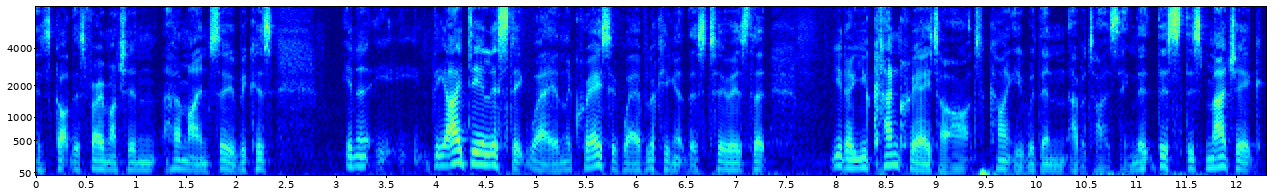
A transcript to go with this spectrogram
has got this very much in her mind too, because in a, the idealistic way and the creative way of looking at this too is that, you know, you can create art, can't you, within advertising? This, this magic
